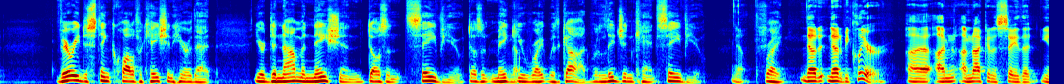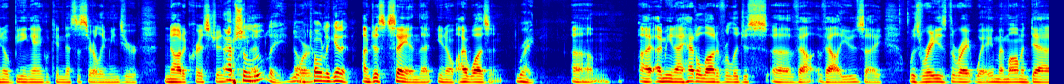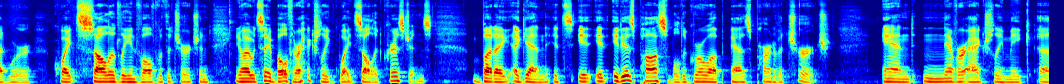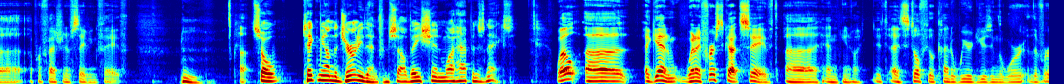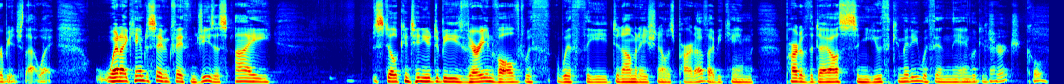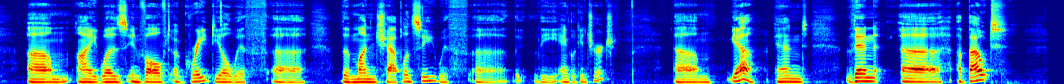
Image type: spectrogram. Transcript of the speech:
very distinct qualification here that your denomination doesn't save you, doesn't make you right with God. Religion can't save you. Yeah. Right. Now, to, now to be clear, uh, I'm I'm not going to say that you know being Anglican necessarily means you're not a Christian. or that- Absolutely. No, or- totally get it. I'm just saying that you know I wasn't. Right. I, I mean, I had a lot of religious uh, val- values. I was raised the right way. My mom and dad were quite solidly involved with the church, and you know, I would say both are actually quite solid Christians. But I, again, it's it, it, it is possible to grow up as part of a church and never actually make a, a profession of saving faith. So take me on the journey then from salvation. What happens next? Well, uh, again, when I first got saved, uh, and you know, it, I still feel kind of weird using the word, the verbiage that way. When I came to saving faith in Jesus, I still continued to be very involved with with the denomination I was part of. I became part of the diocesan youth committee within the Anglican Church. Cool. Um, I was involved a great deal with uh, the MUN chaplaincy with uh, the, the Anglican Church. Um, yeah, and then uh, about,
